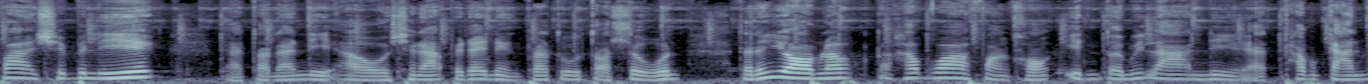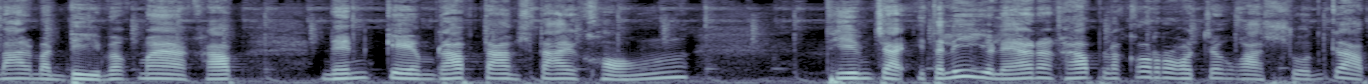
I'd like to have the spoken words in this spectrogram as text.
ฟ่าแชมเปี้ยนลีกแต่ตอนนั้นนี่เอาชนะไปได้ 1 ประตูต่อศูนย์แต่ต้องยอมแล้วนะครับว่าฝั่งของอินเตอร์มิลานนี่ทำการบ้านมาดีมากๆครับเน้นเกมรับตามสไตล์ของทีมจากอิตาลีอยู่แล้วนะครับ แล้วก็รอจังหวะสวนกลับ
